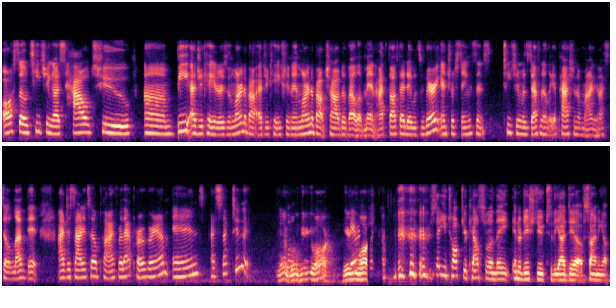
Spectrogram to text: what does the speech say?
also teaching us how to um, be educators and learn about education and learn about child development. I thought that it was very interesting since teaching was definitely a passion of mine and I still loved it. I decided to apply for that program and I stuck to it. Yeah, well, boom, here you are. Here, here you are. you say you talked to your counselor and they introduced you to the idea of signing up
